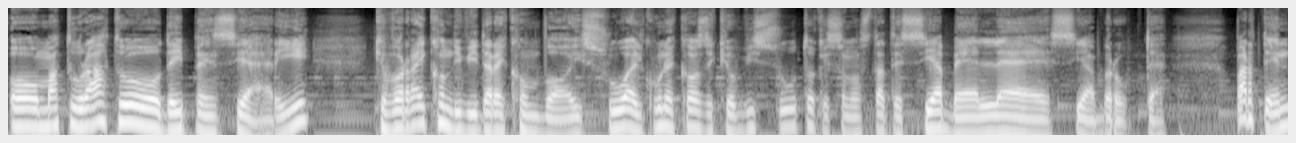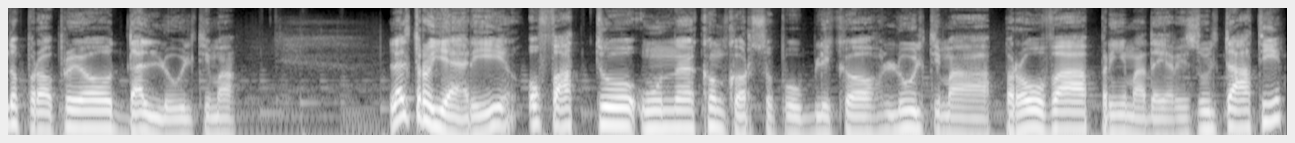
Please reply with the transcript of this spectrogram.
ho maturato dei pensieri che vorrei condividere con voi su alcune cose che ho vissuto che sono state sia belle sia brutte, partendo proprio dall'ultima. L'altro ieri ho fatto un concorso pubblico, l'ultima prova prima dei risultati,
